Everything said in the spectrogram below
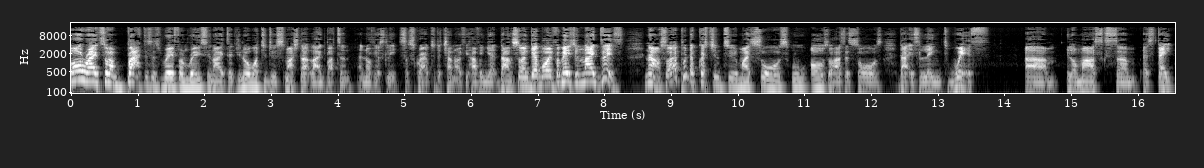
All right, so I'm back. This is Ray from Rays United. You know what to do. Smash that like button and obviously subscribe to the channel if you haven't yet done so and get more information like this. Now, so I put the question to my source who also has a source that is linked with um, Elon Musk's um, estate.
